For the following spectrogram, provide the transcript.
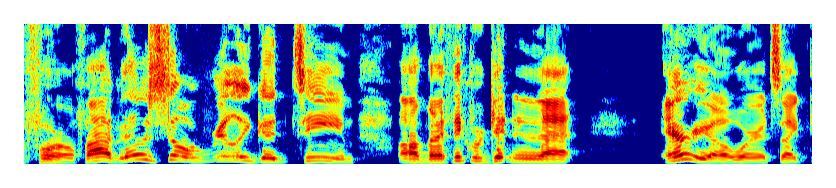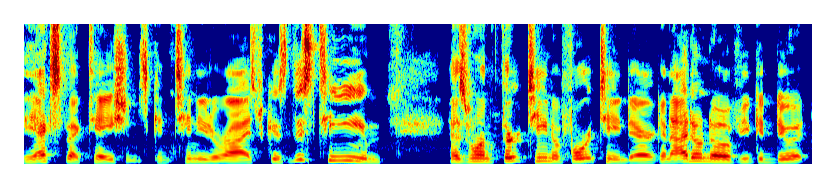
04, 05, but that was still a really good team. Uh, but I think we're getting into that area where it's like the expectations continue to rise because this team – has won 13 of 14, Derek. And I don't know if you can do it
